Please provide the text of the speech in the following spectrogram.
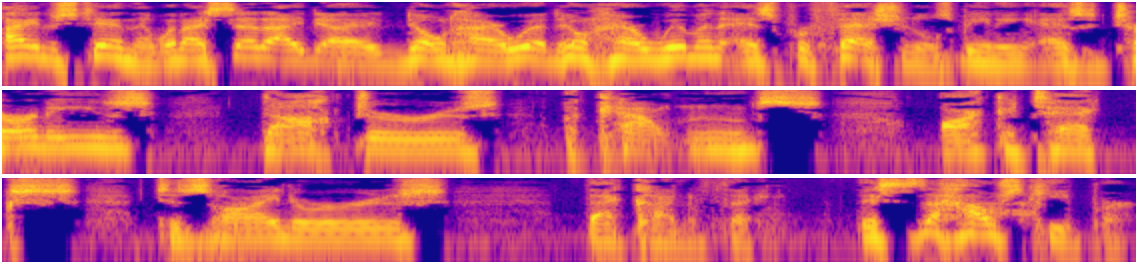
I understand that. When I said I, I don't hire women, I don't hire women as professionals, meaning as attorneys, doctors, accountants, architects, designers, that kind of thing. This is a housekeeper.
